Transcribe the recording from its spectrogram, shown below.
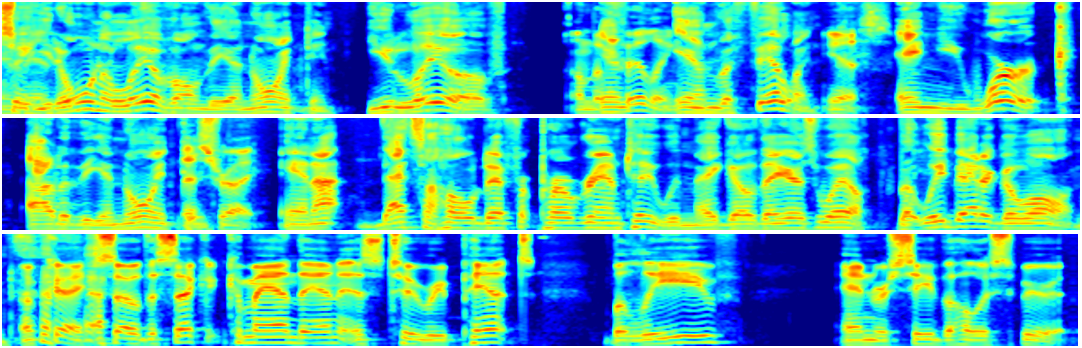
So you don't want to live on the anointing. You live On the in, filling. In the filling. Yes. And you work out of the anointing. That's right. And I, that's a whole different program, too. We may go there as well. But we better go on. Okay, so the second command then is to repent, believe, and receive the Holy Spirit.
